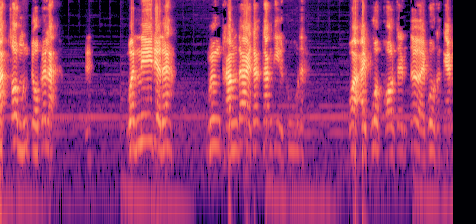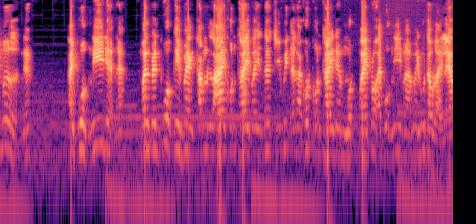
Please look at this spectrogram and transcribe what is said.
พักส้มมึงจบแล้วล่ะเนี่ยวันนี้เนี่ยนะ มึงทำได้ทั้งทั้งที่รู้นะว่าไอ้พวกคอนเซนเตอร์ไอ้พวกสแกมเมอร์เนี่ยไอ้พวกนี้เนี่ยนะมันเป็นพวกที่แม่งทำลายคนไทยไปนะชีวิตอนาคตคนไทยเนี่ยหมดไปเพราะไอ้พวกนี้มาไม่รู้เท่าไหร่แล้ว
